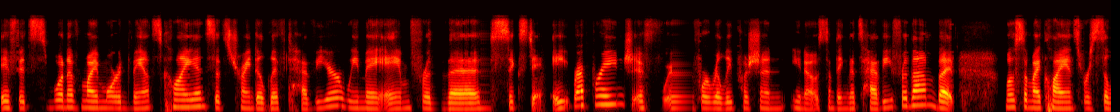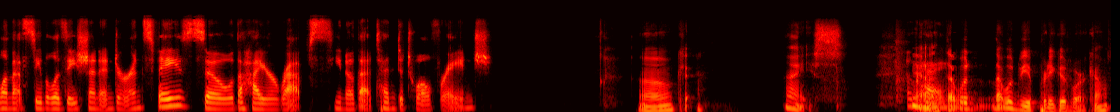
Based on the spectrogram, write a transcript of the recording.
if it's one of my more advanced clients that's trying to lift heavier, we may aim for the six to eight rep range if, if we're really pushing, you know, something that's heavy for them. But most of my clients were still in that stabilization endurance phase, so the higher reps, you know, that ten to twelve range. Okay, nice. Okay. Yeah, that would that would be a pretty good workout.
